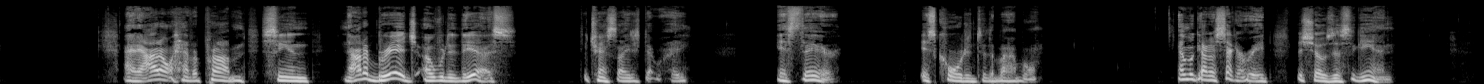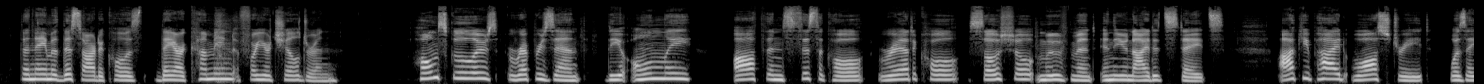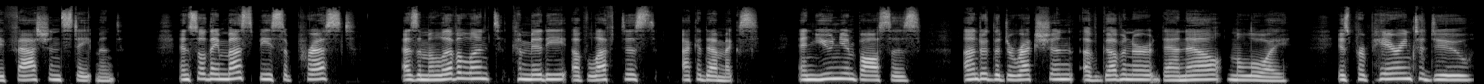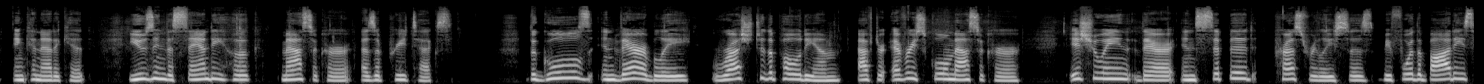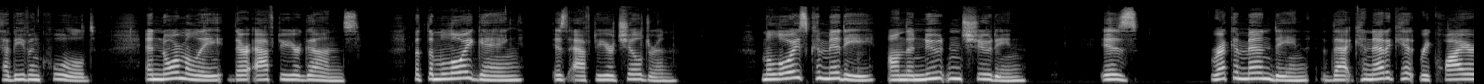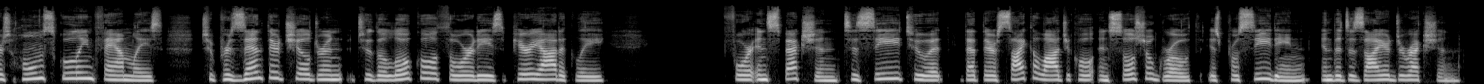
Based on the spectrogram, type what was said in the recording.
And I don't have a problem seeing not a bridge over to this to translate it that way. It's there. It's according to the Bible. And we got a second read that shows this again. The name of this article is They Are Coming for Your Children. Homeschoolers represent the only authentical radical social movement in the United States. Occupied Wall Street was a fashion statement, and so they must be suppressed as a malevolent committee of leftist academics and union bosses under the direction of Governor Dannell Malloy, is preparing to do in Connecticut, using the Sandy Hook massacre as a pretext. The ghouls invariably rush to the podium after every school massacre, issuing their insipid press releases before the bodies have even cooled, and normally they're after your guns. But the Malloy gang is after your children. Malloy's committee on the Newtown shooting is recommending that Connecticut requires homeschooling families to present their children to the local authorities periodically for inspection to see to it that their psychological and social growth is proceeding in the desired direction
